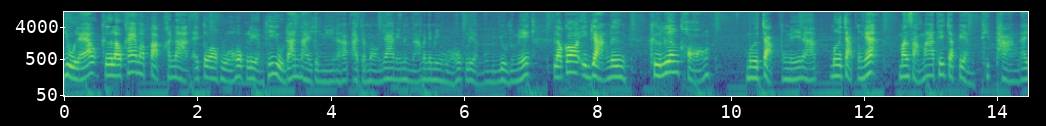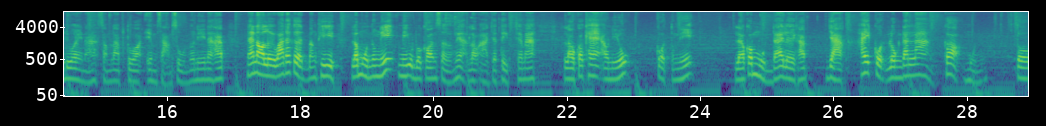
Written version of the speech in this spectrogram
อยู่แล้วคือเราแค่มาปรับขนาดไอตัวหัวหกเหลี่ยมที่อยู่ด้านในตรงนี้นะครับอาจจะมองยากนิดนึงนะมันจะมีหัวหกเหลี่ยมอยู่ตรงนี้ แล้วก็อีกอย่างหนึ่งคือเรื่องของมือจับตรงนี้นะครับ มือจับตรงเนี้ยมันสามารถที่จะเปลี่ยนทิศทางได้ด้วยนะสำหรับตัว M30 ตัวนี้นะครับ แน่นอนเลยว่าถ้าเกิดบางทีเราหมุนตรงนี้มีอุปกรณ์เสริมเนี่ยเราอาจจะติดใช่ไหมเราก็แค่เอานิ้วกดตรงนี้ แล้วก็หมุนได้เลยครับ อยากให้กดลงด้านล่างก็หมุนตัว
